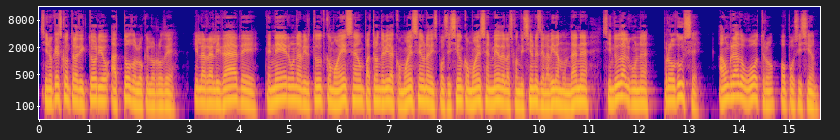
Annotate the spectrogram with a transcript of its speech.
sino que es contradictorio a todo lo que lo rodea. Y la realidad de tener una virtud como esa, un patrón de vida como ese, una disposición como esa en medio de las condiciones de la vida mundana, sin duda alguna, produce a un grado u otro oposición.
